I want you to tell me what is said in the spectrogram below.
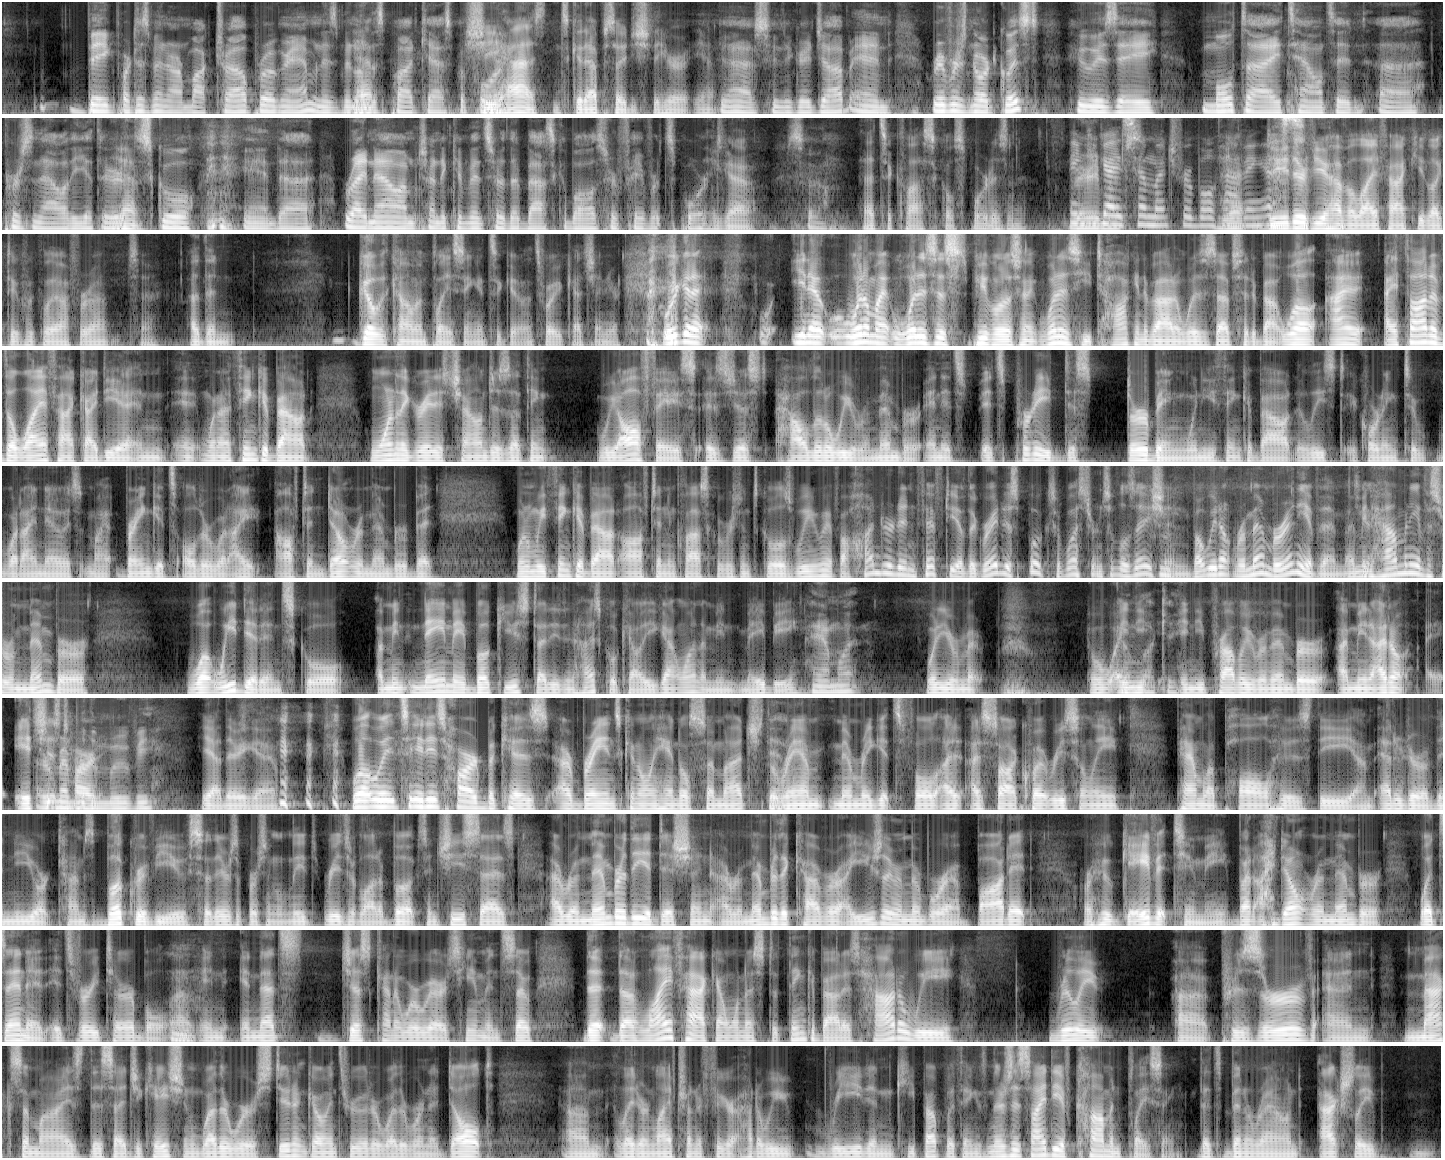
big participant in our mock trial program and has been on this podcast before. she has. It's a good episode. You should hear it. Yeah. Yeah, she did a great job. And Rivers Nordquist, who is a multi-talented uh, personality at their Yeah. school, and uh, right now I'm trying to convince her that basketball is her favorite sport. There you go. So That's a classical sport, isn't it? Thank Very you guys much. so much for both Yeah. having Do us. either of you have a life hack you'd like to quickly offer up? So, other than go with commonplacing, it's a good one. That's why we catch you in here. We're gonna, you know, what am I? What is this? People are listening. What is he talking about, and what is this episode about? Well, I I thought of the life hack idea, and, and when I think about one of the greatest challenges I think we all face is just how little we remember, and it's it's pretty disturbing when you think about, at least according to what I know, it's my brain gets older. What I often don't remember, but when we think about often in classical Christian schools, we have 150 of the greatest books of Western civilization, hmm. but we don't remember any of them. I mean, how many of us remember what we did in school? I mean, name a book you studied in high school, Kelly. You got one? I mean, maybe. Hamlet. What do you remember? And, you, and you probably remember. I mean, I don't. It's I just remember hard. the movie. Yeah, there you go. well, it's it is hard because our brains can only handle so much. The Yeah. RAM memory gets full. I, I saw a quote recently. Pamela Paul, who's the um, editor of the New York Times Book Review, so there's a person who leads, reads a lot of books, and she says, "I remember the edition. I remember the cover. I usually remember where I bought it or who gave it to me, but I don't remember what's in it. It's very terrible, uh, and and that's just kind of where we are as humans. So the the life hack I want us to think about is how do we really uh, preserve and maximize this education, whether we're a student going through it or whether we're an adult um, later in life trying to figure out how do we read and keep up with things. And there's this idea of commonplacing that's been around actually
